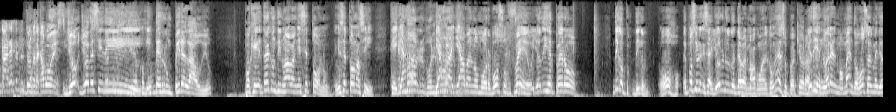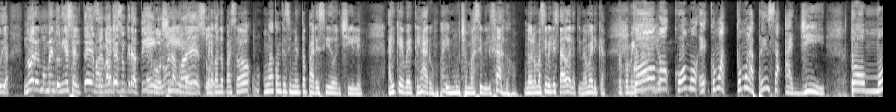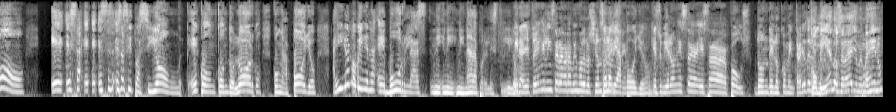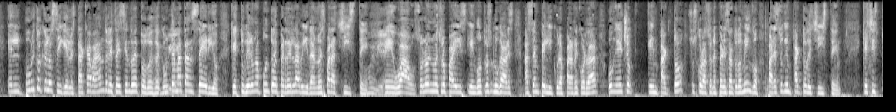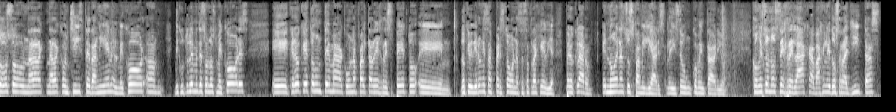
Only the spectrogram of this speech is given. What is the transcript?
carecen de lo que te acabo de decir. Yo, yo decidí interrumpir el audio porque entonces continuaba en ese tono, en ese tono así, que El ya, morbo, ya morbo. rayaba en lo morboso feo. Y yo dije, pero, digo, digo, ojo, es posible que sea yo el único que estaba armado con él con eso, pero ¿Qué hora yo dije, no era el momento, 12 del mediodía, no era el momento, ni es el tema, además Señores, ustedes son creativos, no era para eso. Mira, cuando pasó un acontecimiento parecido en Chile, hay que ver, claro, un país mucho más civilizado, uno de los más civilizados de Latinoamérica. Los. ¿Cómo, cómo, eh, cómo, cómo la prensa allí tomó eh, esa, eh, eh, esa, esa situación eh, con, con dolor, con, con apoyo? Ahí yo no vi na- eh, burlas ni, ni, ni nada por el estilo. Mira, yo estoy en el Instagram ahora mismo de los Sion Solo vi 13, apoyo. Que subieron esa, esa post donde los comentarios del Comiéndosela ellos, me imagino. El público que lo sigue lo está acabando, le está diciendo de todo. Desde que un tema tan serio que estuvieron a punto de perder la vida no es para chiste. Muy bien. Eh, wow, solo en nuestro país y en otros lugares hacen películas para recordar un hecho que impactó sus corazones, pero en Santo Domingo parece un impacto de chiste. Qué chistoso, nada, nada con chiste, Daniel, el mejor, um, discutiblemente son los mejores. Eh, creo que esto es un tema con una falta de respeto, eh, lo que vivieron esas personas, esa tragedia, pero claro, eh, no eran sus familiares, le dice un comentario. Con eso no se relaja, bájenle dos rayitas.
